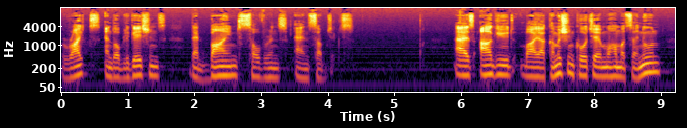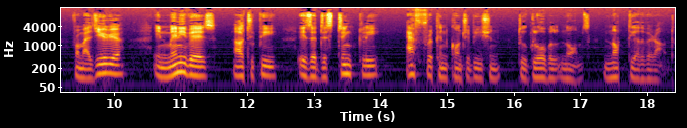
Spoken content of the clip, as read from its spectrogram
rights and obligations that bind sovereigns and subjects. As argued by our Commission co chair Mohamed Sahnoun from Algeria, in many ways, R2P is a distinctly African contribution to global norms, not the other way around.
